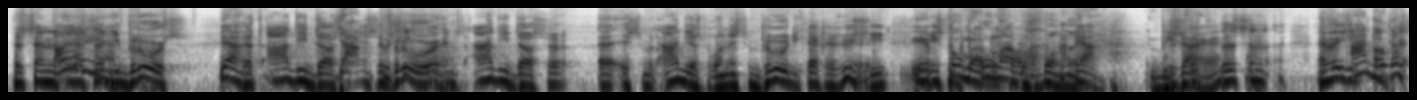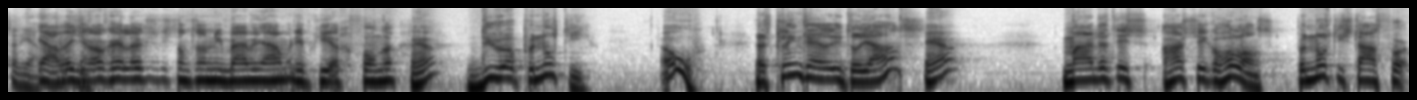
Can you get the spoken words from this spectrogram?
Dat zijn, Oh, ja, dat zijn ja. die broers. Ja. Dat Adidasser Ja, en zijn precies, broer. En het Adidasser eh, is met Adidas begonnen. En zijn broer die kreeg een ruzie. Die is Puma Puma, begonnen. begonnen. Ja, bizar, Dus hè? dat, dat is een, en weet je ook, ja. ja, weet je wat ook heel leuk is? Die stond er niet bij bij jou, maar die heb ik hier gevonden. Ja? Duo Penotti. Oh, Dat klinkt heel Italiaans, ja? maar dat is hartstikke Hollands. Penotti staat voor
